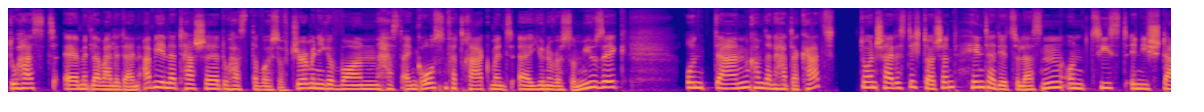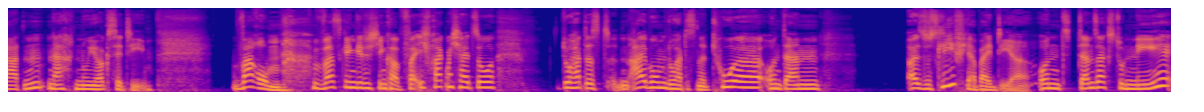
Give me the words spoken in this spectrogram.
Du hast äh, mittlerweile dein Abi in der Tasche, du hast The Voice of Germany gewonnen, hast einen großen Vertrag mit äh, Universal Music und dann kommt ein harter Cut. Du entscheidest dich, Deutschland hinter dir zu lassen und ziehst in die Staaten nach New York City. Warum? Was ging dir durch den Kopf? Weil ich frage mich halt so, du hattest ein Album, du hattest eine Tour und dann, also es lief ja bei dir. Und dann sagst du, nee,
